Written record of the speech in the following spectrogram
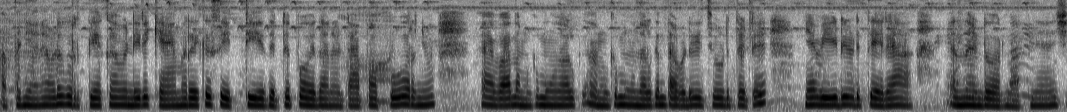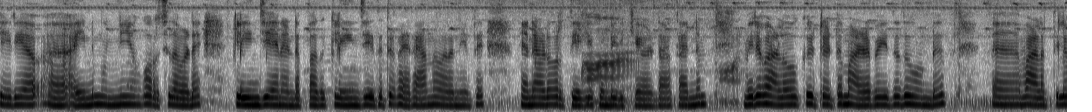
അപ്പം ഞാനവിടെ വൃത്തിയാക്കാൻ വേണ്ടിയിട്ട് ക്യാമറയൊക്കെ സെറ്റ് ചെയ്തിട്ട് പോയതാണ് കേട്ടോ. അപ്പോൾ അപ്പു പറഞ്ഞു "ആ, വാ നമുക്ക് മൂന്നാൾക്ക് നമുക്ക് മൂന്നാൾക്കും തവിട് വെച്ച് കൊടുത്തിട്ട് ഞാൻ വീഡിയോ എടുത്ത് തരാം എന്നുണ്ട് പറഞ്ഞു. അപ്പം ഞാൻ ശരി അതിന് മുന്നേ ഞാൻ കുറച്ച് തവിടെ ക്ലീൻ ചെയ്യാനുണ്ട്. അപ്പോൾ അത് ക്ലീൻ ചെയ്തിട്ട് വരാമെന്ന് പറഞ്ഞിട്ട് ഞാൻ അവിടെ വൃത്തിയാക്കിക്കൊണ്ടിരിക്കുക കേട്ടോ. കാരണം ഇവർ വളമൊക്കെ ഇട്ടിട്ട് മഴ പെയ്തത് കൊണ്ട് വളത്തിൽ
